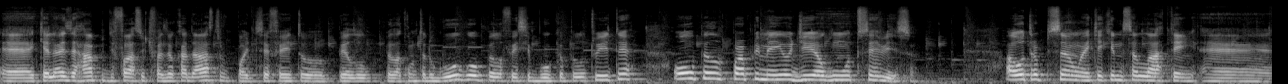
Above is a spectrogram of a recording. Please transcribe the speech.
é, que aliás é rápido e fácil de fazer o cadastro, pode ser feito pelo, pela conta do Google, pelo Facebook ou pelo Twitter, ou pelo próprio e-mail de algum outro serviço. A outra opção é que aqui no celular tem é,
